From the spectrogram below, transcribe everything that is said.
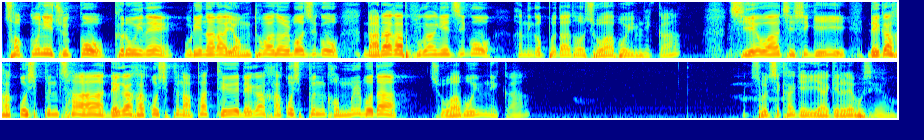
적군이 죽고 그로 인해 우리나라 영토가 넓어지고 나라가 부강해지고 하는 것보다 더 좋아 보입니까? 지혜와 지식이 내가 갖고 싶은 차, 내가 갖고 싶은 아파트, 내가 갖고 싶은 건물보다 좋아 보입니까? 솔직하게 이야기를 해보세요.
